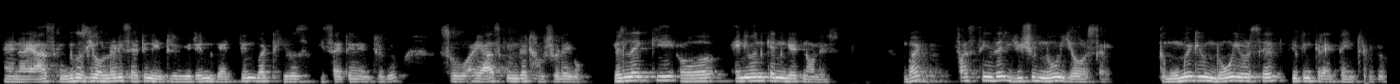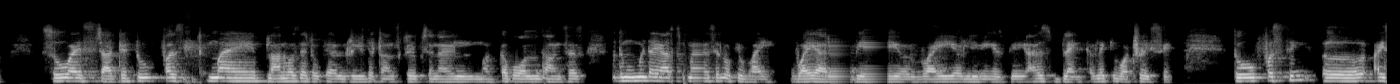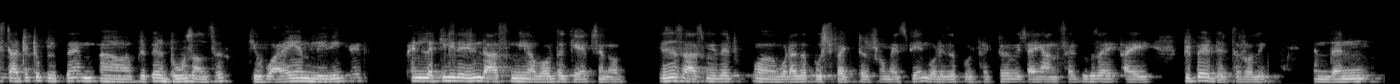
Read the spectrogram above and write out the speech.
and I asked him because he already set an interview. He didn't get in, but he was he set an interview. So I asked him that how should I go? He's like, uh, anyone can get knowledge, but first thing is that you should know yourself. The moment you know yourself, you can crack the interview. So I started to first. My plan was that okay, I'll read the transcripts and I'll mark up all the answers. But the moment I asked myself, okay, why, why RBI or why you're leaving SBI, I was blank. I was like, what should I say? So first thing, uh, I started to prepare uh, prepare those answers. Okay, why I am leaving it, and luckily they didn't ask me about the gaps and all. They just asked me that uh, what are the push factors from SBI and what is the pull factor, which I answered because I, I prepared that thoroughly. And then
